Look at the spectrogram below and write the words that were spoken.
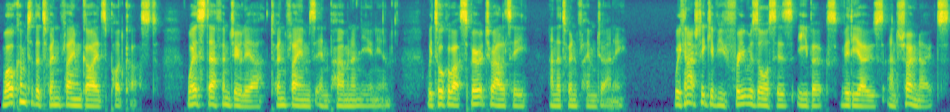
Welcome to the Twin Flame Guides podcast. We're Steph and Julia, twin flames in permanent union. We talk about spirituality and the twin flame journey. We can actually give you free resources, ebooks, videos, and show notes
